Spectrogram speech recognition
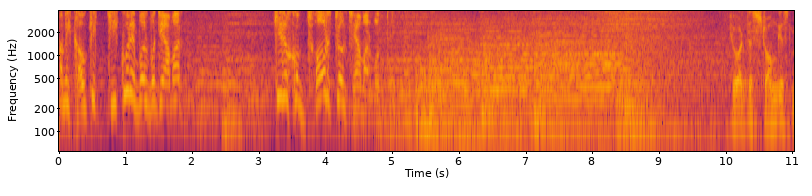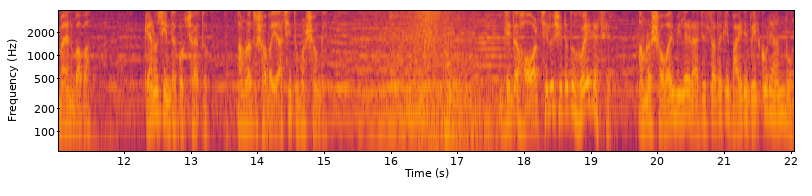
আমি কাউকে কি করে বলব যে আমার কীরকম ঝড় চলছে আমার মধ্যে? You are the strongest man বাবা। কেন চিন্তা করছ এত? আমরা তো সবাই আছি তোমার সঙ্গে। যেটা হওয়ার ছিল সেটা তো হয়ে গেছে। আমরা সবাই মিলে রাজেশ দাদাকে বাইরে বের করে আনব।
